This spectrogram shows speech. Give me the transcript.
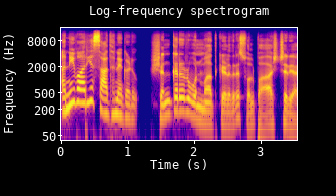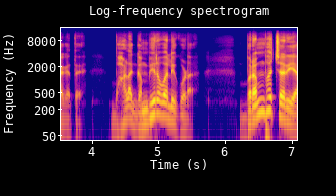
ಅನಿವಾರ್ಯ ಸಾಧನೆಗಳು. ಶಂಕರರು ಒಂದ್ ಮಾತು ಕೇಳಿದ್ರೆ ಸ್ವಲ್ಪ ಆಶ್ಚರ್ಯ ಆಗತ್ತೆ. ಬಹಳ ಗಂಭೀರವಾಗಿ ಕೂಡ. ಬ್ರಹ್ಮಚರ್ಯ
